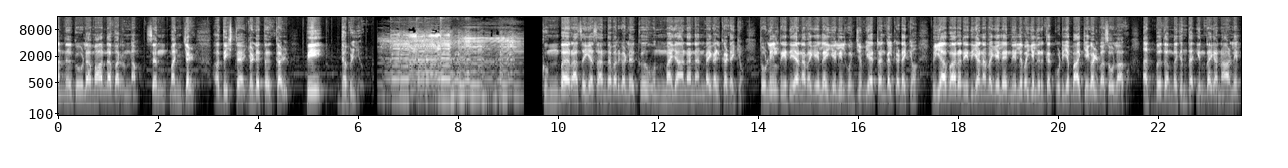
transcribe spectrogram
அனுகூலமான வர்ணம். செம் மஞ்சள் அதிர்ஷ்ட எழுத்துக்கள் பி டபிள்யூ கும்ப ராசியை சார்ந்தவர்களுக்கு உண்மையான நன்மைகள் கிடைக்கும். தொழில் ரீதியான வகையில் எழில் கொஞ்சம் ஏற்றங்கள் கிடைக்கும். வியாபார ரீதியான வகையில் நிலுவையில் இருக்கக்கூடிய பாக்கிகள் வசூலாகும். அற்புதம் மிகுந்த இன்றைய நாளில்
